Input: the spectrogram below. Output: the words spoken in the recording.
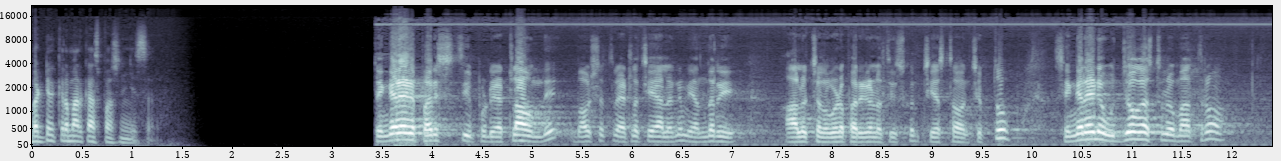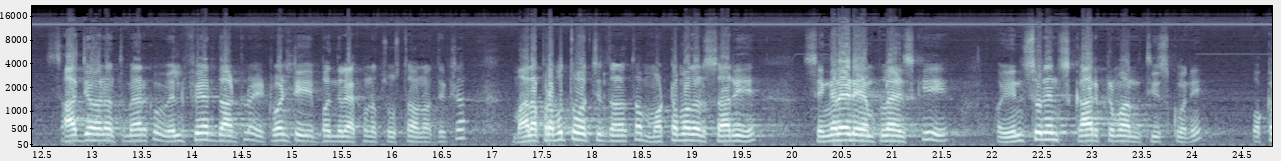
బట్టి విక్రమార్క స్పష్టం చేశారు. సింగరేణి పరిస్థితి ఇప్పుడు ఎట్లా ఉంది? భవిష్యత్తులో ఎట్లా చేయాలని మీ అందరి ఆలోచనలు కూడా పరిగణలో తీసుకొని చేస్తామని చెప్తూ సింగరేణి ఉద్యోగస్తులు మాత్రం సాధ్యమైనంత మేరకు వెల్ఫేర్ దాంట్లో ఎటువంటి ఇబ్బంది లేకుండా చూస్తా ఉన్నాం అధ్యక్ష. మన ప్రభుత్వం వచ్చిన తర్వాత మొట్టమొదటిసారి సింగరేణి ఎంప్లాయీస్కి ఇన్సూరెన్స్ కార్యక్రమాన్ని తీసుకొని ఒక్క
